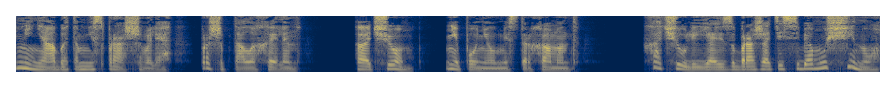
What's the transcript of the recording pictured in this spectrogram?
«Меня об этом не спрашивали», — прошептала Хелен. «О чем?» — не понял мистер Хаммонд. «Хочу ли я изображать из себя мужчину?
